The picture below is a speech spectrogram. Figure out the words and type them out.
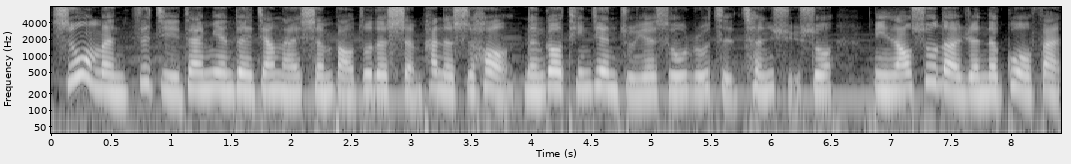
使我们自己在面对将来神宝座的审判的时候，能够听见主耶稣如此称许说：“你饶恕了人的过犯，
